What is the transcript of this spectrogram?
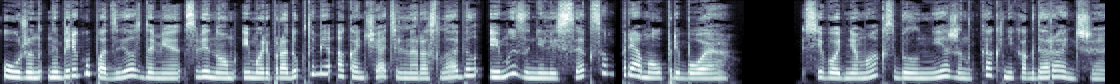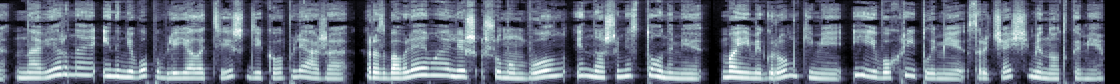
Ужин на берегу под звездами с вином и морепродуктами окончательно расслабил, и мы занялись сексом прямо у прибоя. Сегодня Макс был нежен, как никогда раньше. Наверное, и на него повлияла тишь дикого пляжа, разбавляемая лишь шумом волн и нашими стонами, моими громкими и его хриплыми, с рычащими нотками.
